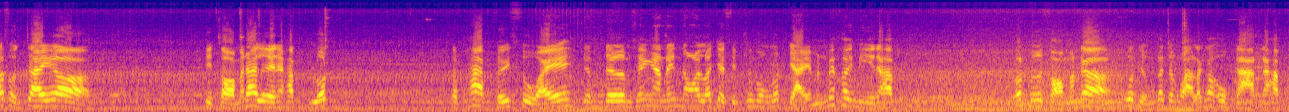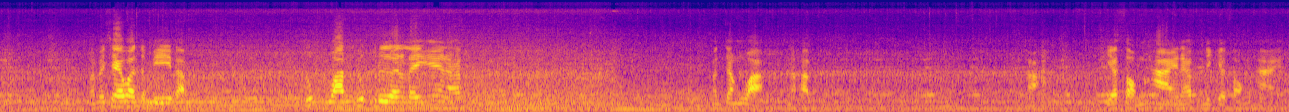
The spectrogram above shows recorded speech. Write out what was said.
ถ้าสนใจก็ติดต่อมาได้เลยนะครับ รถสภาพสวยๆ เดิมๆ ใช้งานน้อยๆ170ชั่วโมง รถใหญ่มันไม่ค่อยมีนะครับ รถมือสองมันก็พูดถึงก็จังหวะแล้วก็โอกาสนะครับ มันไม่ใช่ว่าจะมีแบบ ทุกวันทุกเดือนอะไรเงี้ยนะครับ มันจังหวะนะครับเกียร์สองไฮนะครับนี่เกียร์สองไฮ อะ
